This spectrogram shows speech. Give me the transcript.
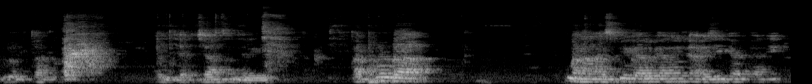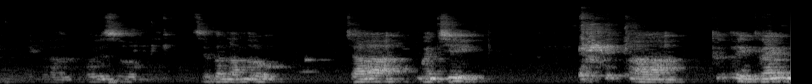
గ్రూప్ తరఫున చేస్తాం జరిగింది. తప్పకుండా మన ఎస్పీ గారు కానీ ఐజీ గారు కానీ ఇక్కడ పోలీసు సిబ్బంది అందరూ చాలా మంచి ఈ క్రైమ్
